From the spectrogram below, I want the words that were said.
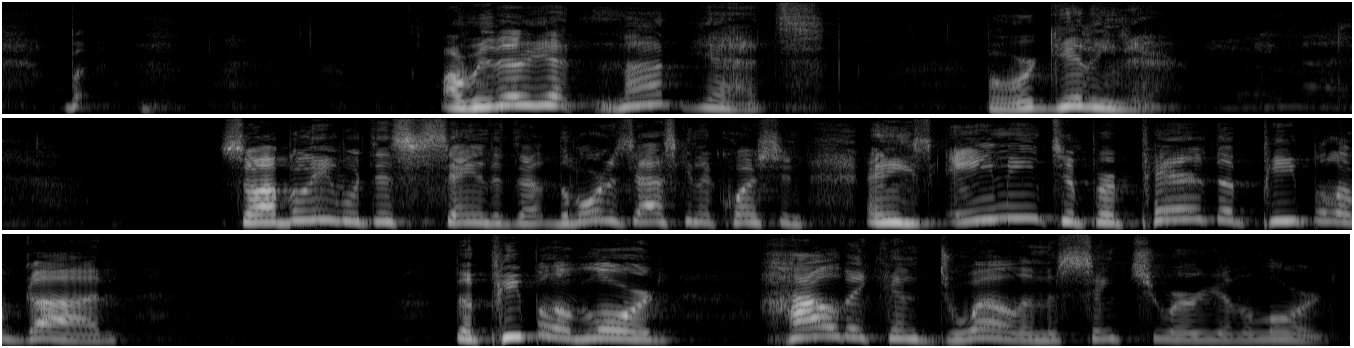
Are we there yet? Not yet, but we're getting there. So I believe what this is saying that the, Lord is asking a question, and He's aiming to prepare the people of God, the people of Lord, how they can dwell in the sanctuary of the Lord.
